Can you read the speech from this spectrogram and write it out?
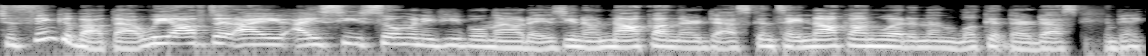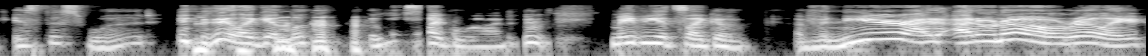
to think about that. We often I I see so many people nowadays, you know, knock on their desk and say knock on wood and then look at their desk and be like, is this wood? like it looks it looks like wood. Maybe it's like a, a veneer. I I don't know, really.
